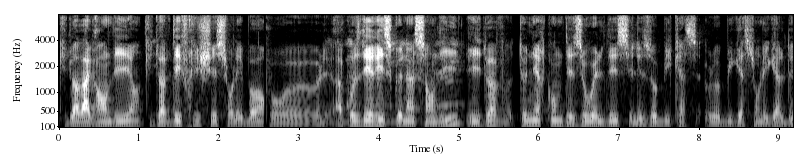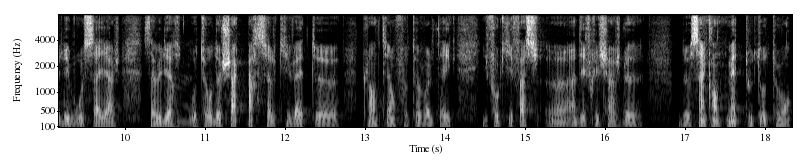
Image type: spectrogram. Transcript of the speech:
qui doivent agrandir, qui doivent défricher sur les bords pour, euh, à cause des risques d'incendie. Et ils doivent tenir compte des OLD, c'est les obligations légales de débroussaillage. Ça veut dire autour de chaque parcelle qui va être euh, plantée en photovoltaïque, il faut qu'ils fassent euh, un défrichage de, de 50 mètres tout autour.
